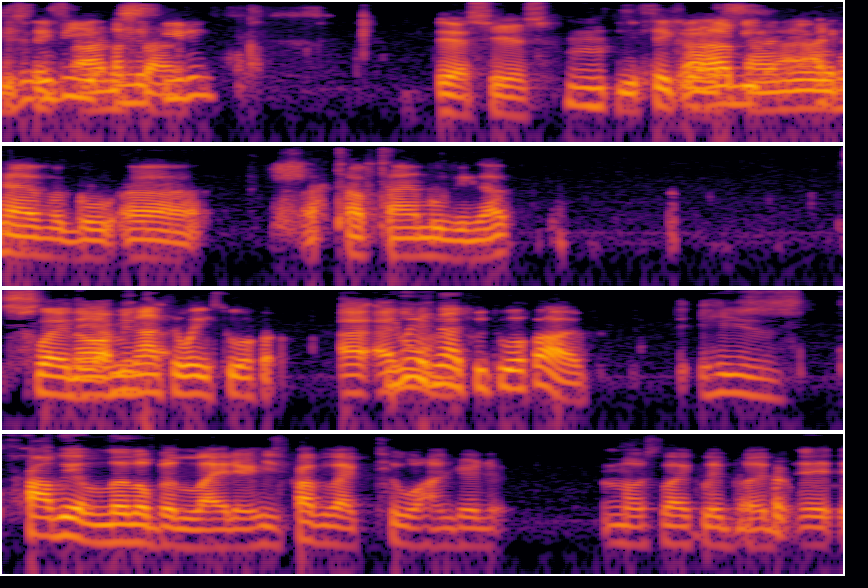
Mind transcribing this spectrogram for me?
Isn't think he undefeated? Yes, he is. do you think So that'd Adesanya I- would have a uh, a tough time moving up? Slightly. No, I mean, not to weight two hundred five. I, I He weighs don't. two hundred five. He's probably a little bit lighter. He's probably like 200, most likely. But it,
